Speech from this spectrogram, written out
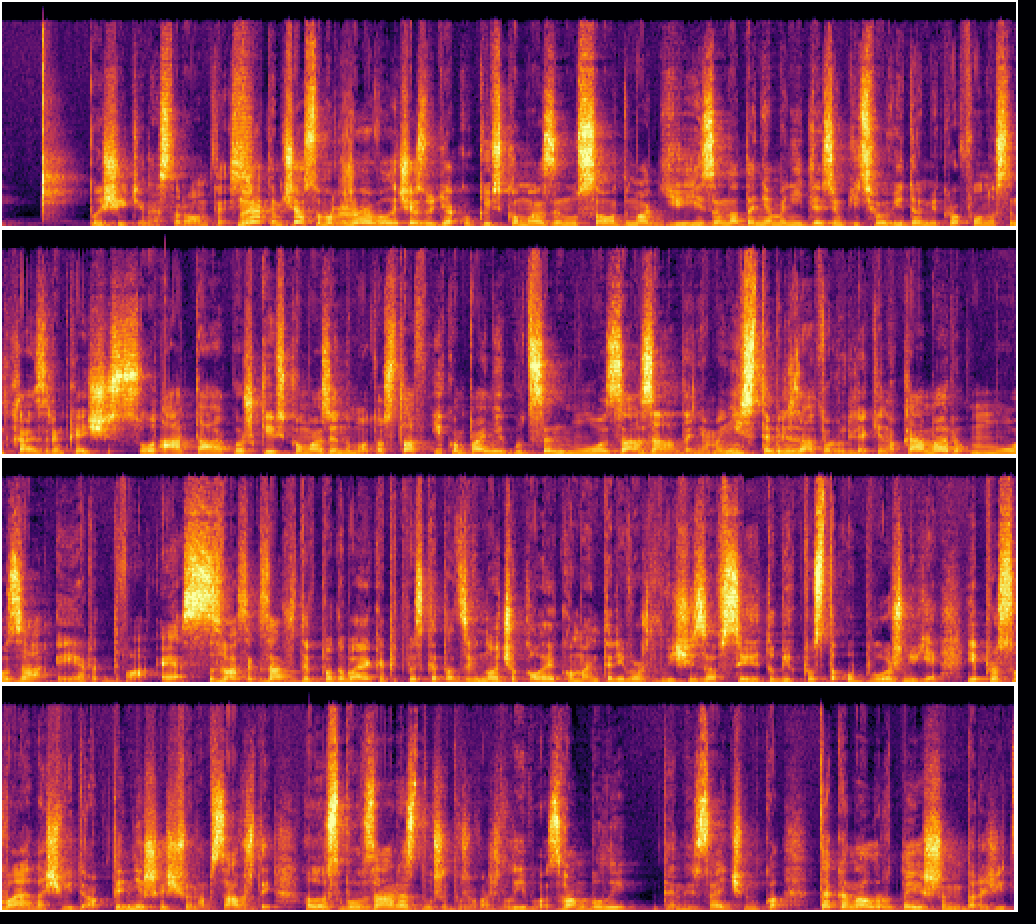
Пишіть і не соромтесь. Ну я тим часом вражаю величезну дяку київському магазину SoundMag.ua за надання мені для зйомки цього відео мікрофону Sennheiser MK600, а також київському магазину Мотостав і компанії Goodsen Moza за надання мені стабілізатору для кінокамер Moza Air 2S. З вас, як завжди, вподобайка, підписка та дзвіночок, але коментарі важливіші за все. Ютуб їх просто обожнює і просуває наші відео активніше, що нам завжди. Але особливо зараз дуже дуже важливо. З вами були Денис Зайченко та канал Root Nation. Бережіть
